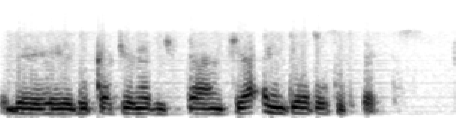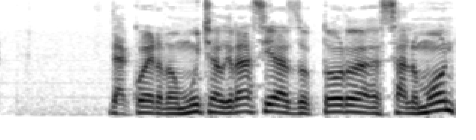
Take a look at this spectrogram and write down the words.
de educación a distancia, entre otros aspectos. De acuerdo, muchas gracias, doctor Salomón.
